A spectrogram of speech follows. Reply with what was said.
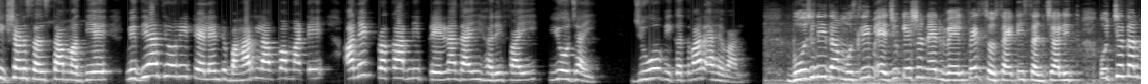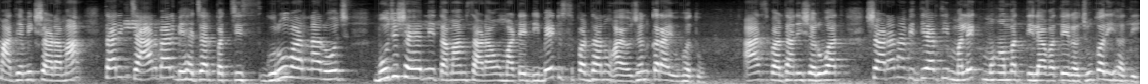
શિક્ષણ સંસ્થા મધ્યે વિદ્યાર્થીઓની ટેલેન્ટ બહાર લાવવા માટે અનેક પ્રકારની પ્રેરણાદાયી હરીફાઈ યોજાઈ. જુઓ વિગતવાર અહેવાલ. ભુજની the Muslim education and welfare society સંચાલિત ઉચ્ચતર માધ્યમિક શાળામાં તારીખ ચાર બાર બે હજાર પચીસ ગુરુવારના રોજ ભુજ શહેરની તમામ શાળાઓ માટે ડિબેટ સ્પર્ધાનું આયોજન કરાયું હતું. આ સ્પર્ધાની શરૂઆત શાળાના વિદ્યાર્થી મલેક મોહમ્મદ તિલાવતે રજૂ કરી હતી.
